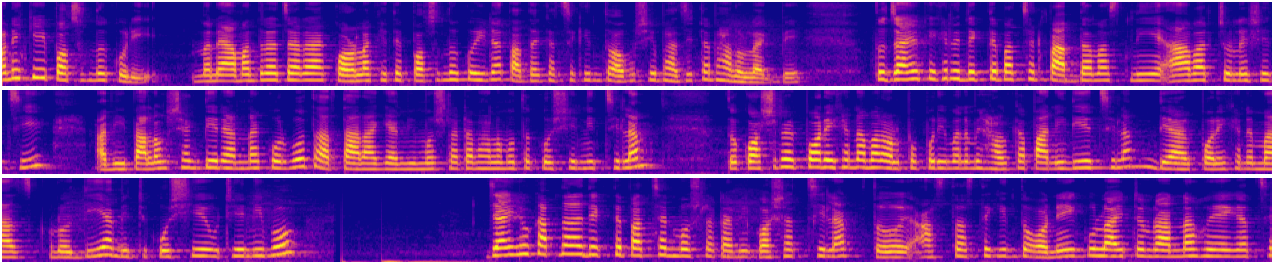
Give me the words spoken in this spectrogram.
অনেকেই পছন্দ করি মানে আমরা যারা করলা খেতে পছন্দ করি না, তাদের কাছে কিন্তু অবশ্যই ভাজিটা ভালো লাগবে। তো যাই হোক, এখানে দেখতে পাচ্ছেন পাবদা মাছ নিয়ে আবার চলে এসেছি। আমি পালং শাক দিয়ে রান্না করব, তো তার আগে আমি মশলাটা ভালো মতো কষিয়ে নিচ্ছিলাম। তো কষানোর পর এখানে আমার অল্প পরিমাণে আমি হালকা পানি দিয়েছিলাম, দেওয়ার পর এখানে মাছগুলো দিয়ে আমি একটু কষিয়ে উঠিয়ে নিব। যাই হোক আপনারা দেখতে পাচ্ছেন মশলাটা আমি কষাচ্ছিলাম। তো আস্তে আস্তে কিন্তু অনেকগুলো আইটেম রান্না হয়ে গেছে।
